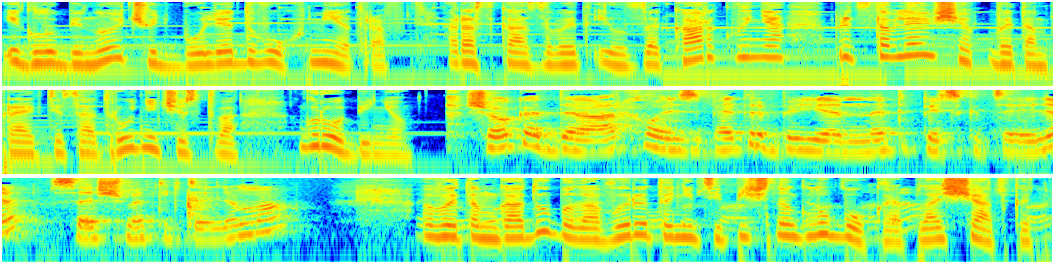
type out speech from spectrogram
и глубиной чуть более 2 метров, рассказывает Илза Карклиня, представляющая в этом проекте сотрудничества Гробиню. Šogad arheoloģijas bedra bija netipiski dziļa, 6 metru dziļumā. В этом году была вырыта нетипично глубокая площадка.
